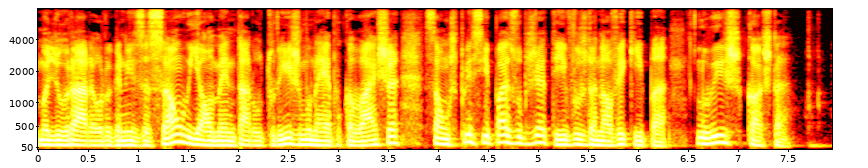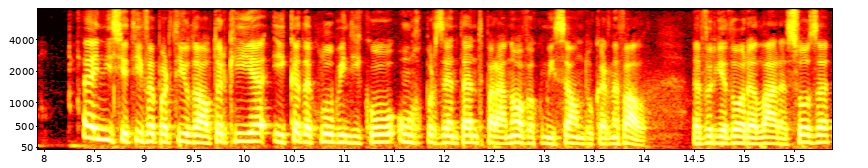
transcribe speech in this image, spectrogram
Melhorar a organização e aumentar o turismo na época baixa são os principais objetivos da nova equipa. Luís Costa. A iniciativa partiu da autarquia e cada clube indicou um representante para a nova comissão do carnaval. A vereadora Lara Souza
